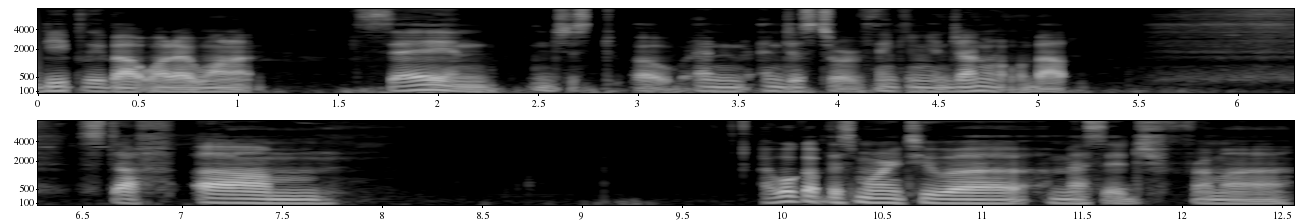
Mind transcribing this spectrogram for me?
deeply about what I want to say, and just oh, and and just sort of thinking in general about stuff. Um, I woke up this morning to a, a message from a,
